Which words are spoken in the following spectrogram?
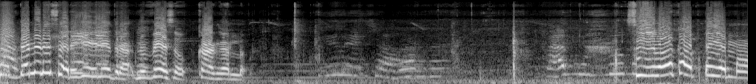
పొద్దున్న నేను సరిగా వేయలేదురా. నువ్వేసావు కంగారులో. శివ కప్పయ్యమ్మా.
